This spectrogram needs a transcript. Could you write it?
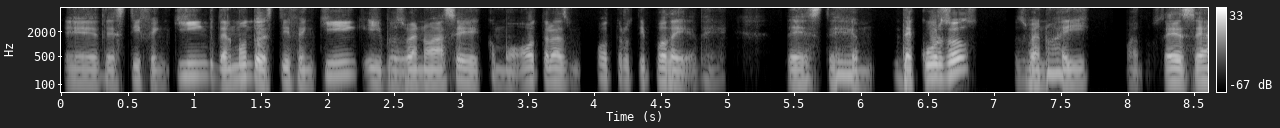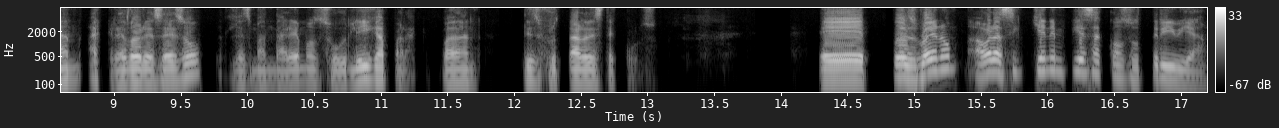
eh, de Stephen King, del mundo de Stephen King, y pues bueno, hace como otras, otro tipo de, de, de este, de cursos. Pues bueno, ahí cuando ustedes sean acreedores de eso, pues les mandaremos su liga para que puedan disfrutar de este curso. Eh, pues bueno, ahora sí, ¿quién empieza con su trivia?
